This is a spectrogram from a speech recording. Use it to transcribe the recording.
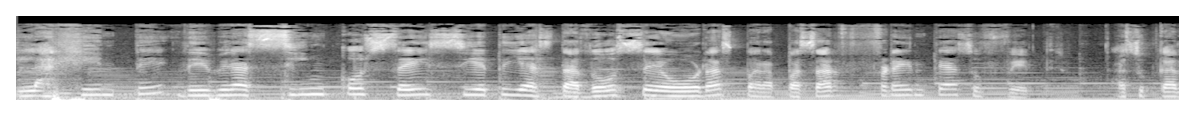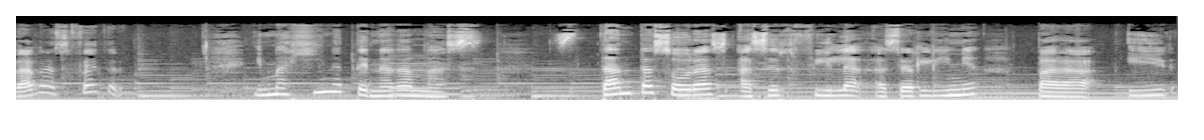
la gente debe 5, 6, 7 y hasta 12 horas para pasar frente a su fétero, a su cadáver, a su. Imagínate nada más tantas horas hacer fila, hacer línea para ir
